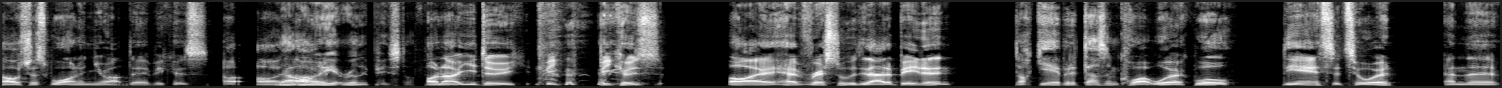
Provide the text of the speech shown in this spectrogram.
I was just winding you up there because I, I no, know, I'm going to get really pissed off. I know you do be, because I have wrestled with that a bit and like, yeah, but it doesn't quite work. Well, the answer to it and the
